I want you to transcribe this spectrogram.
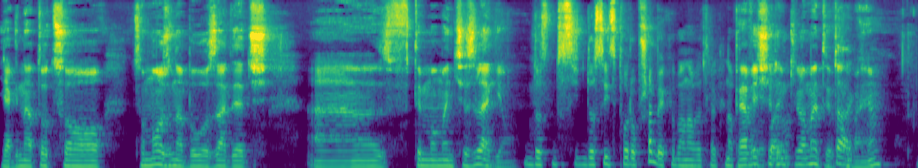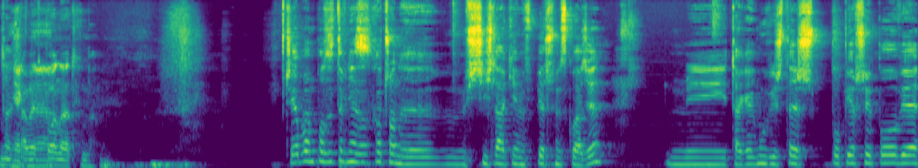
jak na to, co, co można było zagrać e, w tym momencie z Legią. Dos, dosyć, dosyć sporo przebieg chyba nawet tak naprawdę. Prawie 7 km Tak. chyba, nie? Tak, Jak nawet na- ponad chyba. Czy ja byłem pozytywnie zaskoczony ściślakiem w pierwszym składzie? I tak jak mówisz, też po pierwszej połowie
